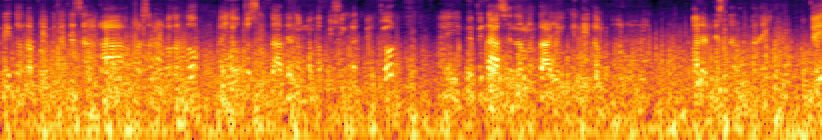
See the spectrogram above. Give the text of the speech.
dito na po yung video sa, uh, sa araw na to. I hope susunod natin ng mga fishing adventure. Ay, bibinasin naman tayo, hindi lang puro marites na tayo. Okay?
